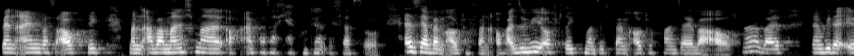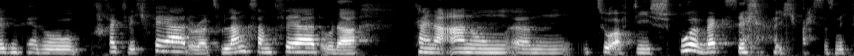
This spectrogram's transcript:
wenn einem was aufregt, man aber manchmal auch einfach sagt, ja gut, dann ist das so. Es ist ja beim Autofahren auch. Also wie oft regt man sich beim Autofahren selber auf, ne? weil dann wieder irgendwer so schrecklich fährt oder zu langsam fährt oder keine Ahnung, ähm, zu oft die Spur wechselt, ich weiß es nicht,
